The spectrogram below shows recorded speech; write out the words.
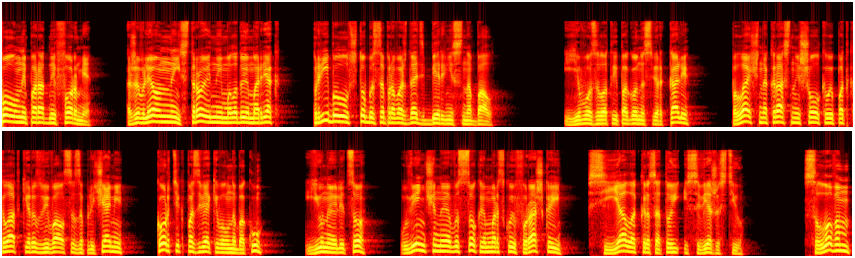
полной парадной форме, оживленный, стройный молодой моряк прибыл, чтобы сопровождать Бернис на бал. Его золотые погоны сверкали, плащ на красной шелковой подкладке развивался за плечами, кортик позвякивал на боку, юное лицо, увенчанное высокой морской фуражкой, сияло красотой и свежестью. Словом,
